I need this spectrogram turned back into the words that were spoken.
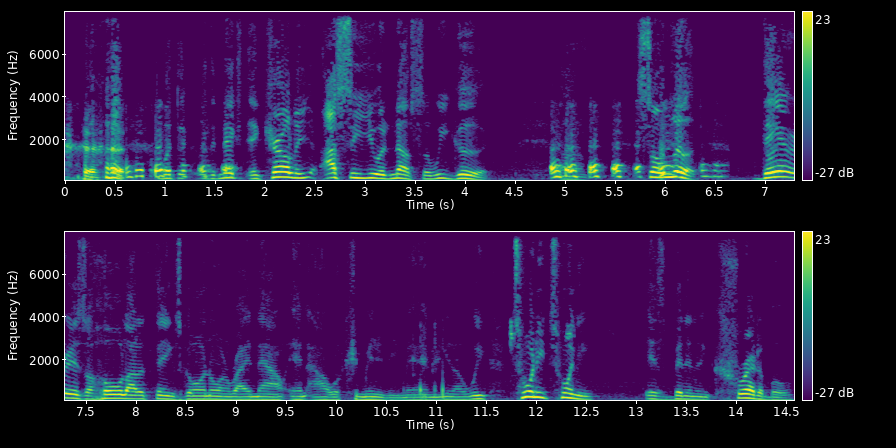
but the, the, next and Carolyn, I see you enough, so we good. Um, so look, there is a whole lot of things going on right now in our community, man. You know, we 2020 has been an incredible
